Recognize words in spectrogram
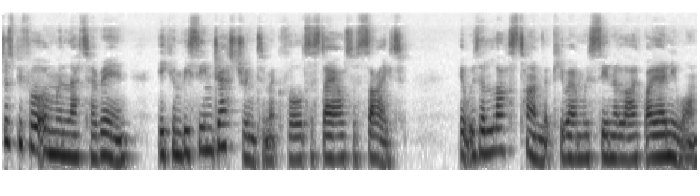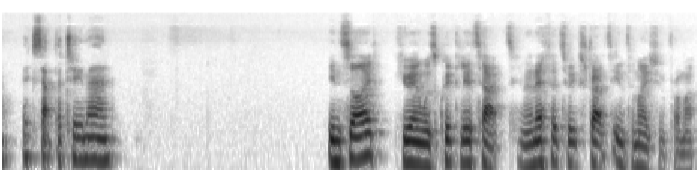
Just before Unwin let her in, he can be seen gesturing to McFall to stay out of sight. It was the last time that Quyen was seen alive by anyone except the two men. Inside, Quyen was quickly attacked in an effort to extract information from her.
